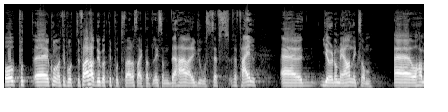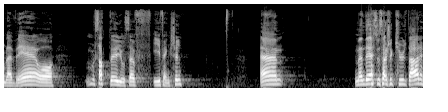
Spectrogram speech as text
Og pot, eh, kona til Potifar hadde jo gått til Potifar og sagt at liksom, det her er Josefs feil. Eh, gjør noe med han, liksom. Eh, og han ble vred og satte Josef i fengsel. men det jeg syns er så kult der,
